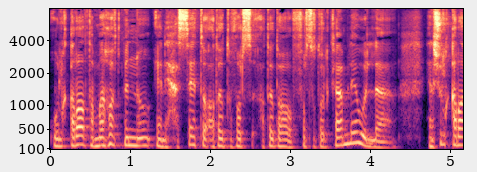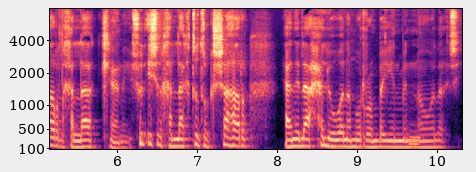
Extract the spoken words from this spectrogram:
والقرار طب ما خفت منه؟ يعني حسيته أعطيته فرصه أعطيته فرصته الكاملة ولا؟ يعني شو القرار اللي خلاك يعني شو الإشي اللي خلاك تترك الشهر يعني لا حلو ولا مر مبين منه ولا شيء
